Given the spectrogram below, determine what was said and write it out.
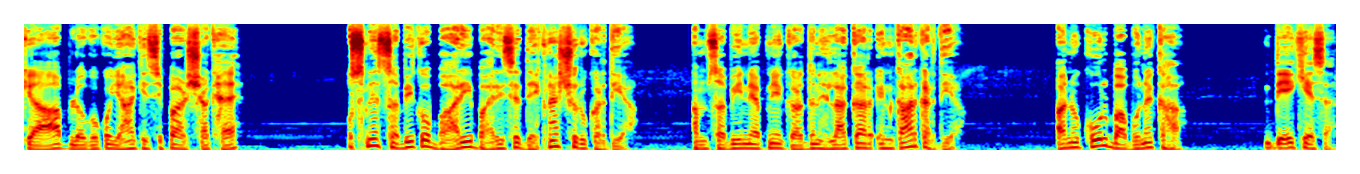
क्या आप लोगों को यहाँ किसी पर शक है? उसने सभी को बारी बारी से देखना शुरू कर दिया। हम सभी ने अपनी गर्दन हिलाकर इनकार कर दिया। अनुकूल बाबू ने कहा, देखिए सर,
